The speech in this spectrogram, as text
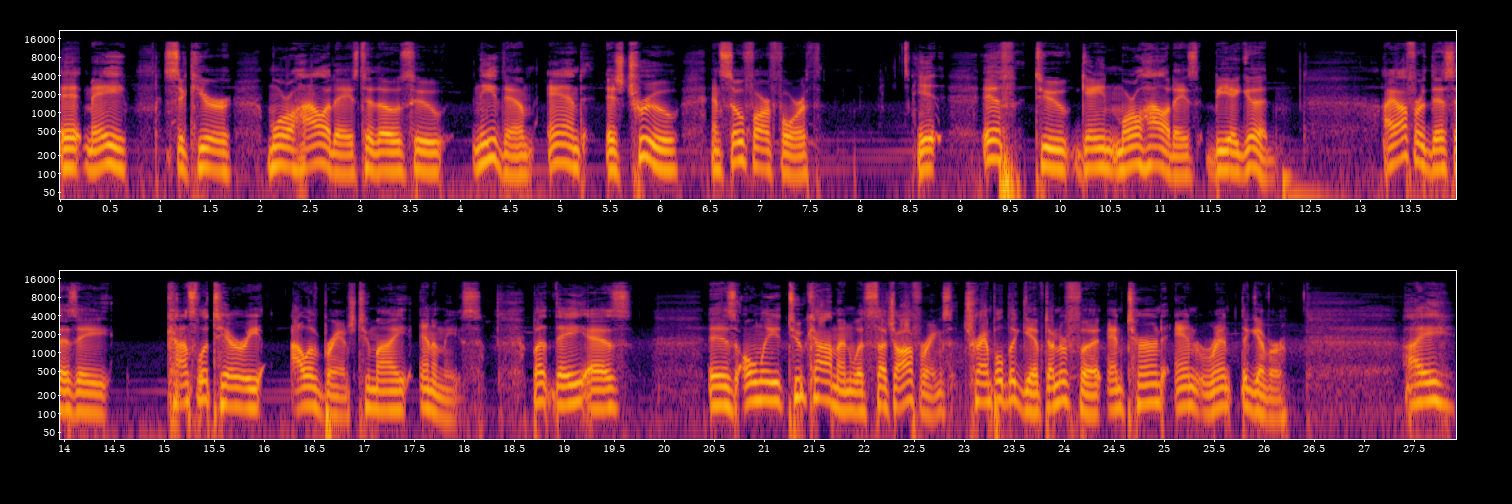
it may secure moral holidays to those who need them and is true and so far forth it if to gain moral holidays be a good. I offered this as a consolatory olive branch to my enemies, but they, as is only too common with such offerings, trampled the gift underfoot and turned and rent the giver. I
